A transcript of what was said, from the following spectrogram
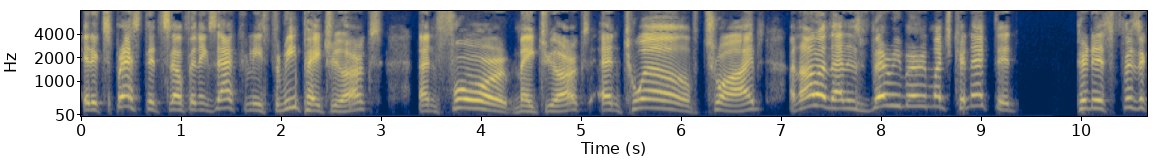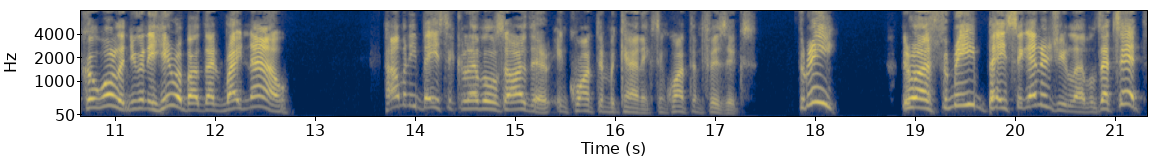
it expressed itself in exactly three patriarchs and four matriarchs and 12 tribes. And all of that is very, very much connected to this physical world. And you're going to hear about that right now how many basic levels are there in quantum mechanics and quantum physics? Three. There are three basic energy levels. That's it.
